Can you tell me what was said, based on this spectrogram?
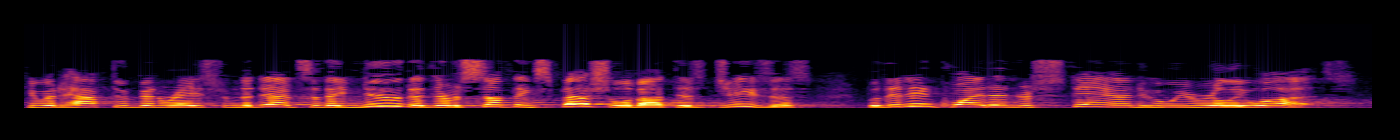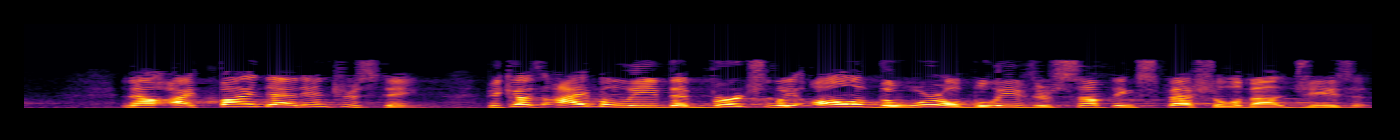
he would have to have been raised from the dead. So they knew that there was something special about this Jesus, but they didn't quite understand who he really was. Now, I find that interesting because I believe that virtually all of the world believes there's something special about Jesus.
